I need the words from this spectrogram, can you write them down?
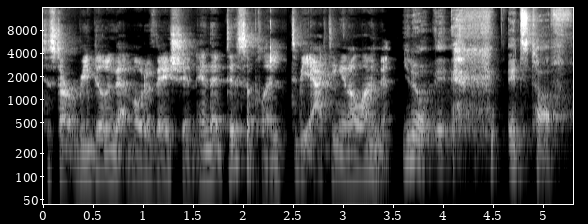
to start rebuilding that motivation and that discipline to be acting in alignment? You know, it, it's tough.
